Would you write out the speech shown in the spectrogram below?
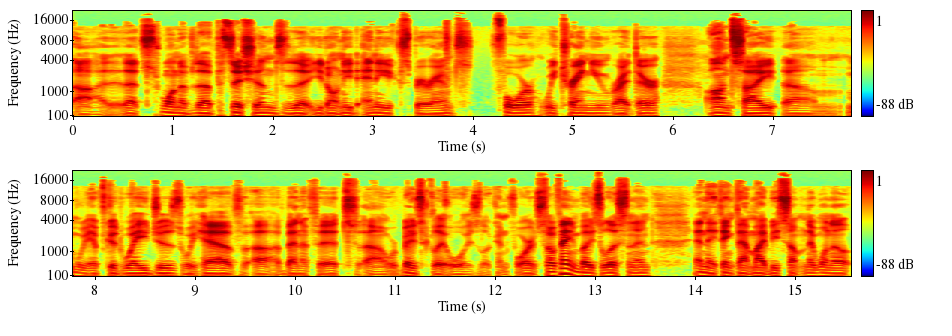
uh, that's one of the positions that you don't need any experience for. We train you right there on site. Um, we have good wages. We have uh, benefits. Uh, we're basically always looking for it. So if anybody's listening and they think that might be something they want to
